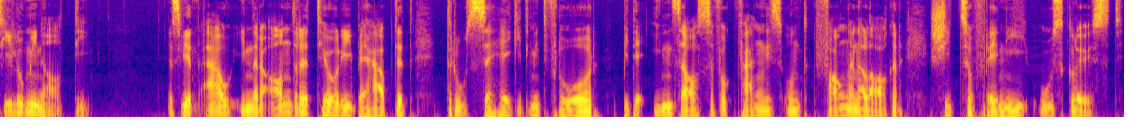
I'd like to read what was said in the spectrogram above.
die Illuminati. Es wird auch in einer anderen Theorie behauptet, die Russen hätten mit Fluor bei den Insassen von Gefängnis- und Gefangenenlager Schizophrenie ausgelöst.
